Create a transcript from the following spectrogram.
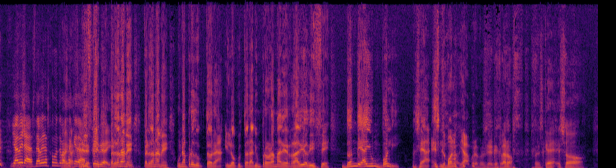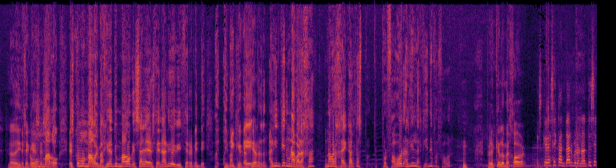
ay! Ya verás, ya verás cómo te vas Venga, a quedar. escribe, escribe ahí. Perdóname, perdóname. Una productora y locutora de un programa de radio dice, ¿dónde hay un boli? O sea, es como, Bueno, ya, pero, pero es que claro. Pero es que eso. No dice es que como es un eso. mago. Es como un mago. Imagínate un mago que sale al escenario y dice de repente, "Ay, ay, va, ¿Y qué eh, canción? perdón, ¿alguien tiene una baraja? ¿Una baraja de cartas? Por, por favor, ¿alguien la tiene, por favor? Pero es que lo mejor. Es que la sé cantar, pero no te sé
